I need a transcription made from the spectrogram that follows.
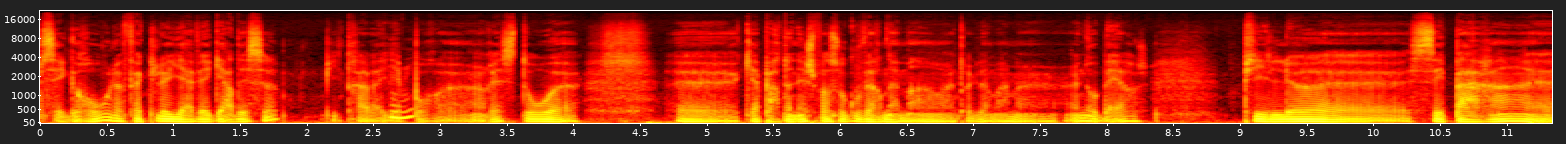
C'est gros, là. Fait que là, il avait gardé ça. Puis il travaillait oui. pour euh, un resto euh, euh, qui appartenait, je pense, au gouvernement, un truc de même, un, un auberge. Puis là, euh, ses parents, euh,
